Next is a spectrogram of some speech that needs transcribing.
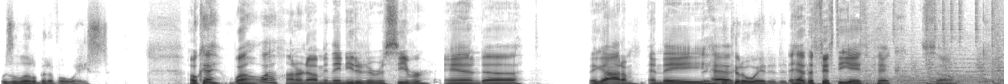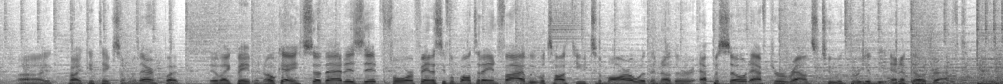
was a little bit of a waste. Okay, well, well, I don't know. I mean, they needed a receiver, and uh, they got him, and they, they have could have waited. they have the 58th pick, so uh, probably could take someone there, but they like Bateman. Okay, so that is it for fantasy football today in five. We will talk to you tomorrow with another episode after rounds two and three of the NFL draft.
